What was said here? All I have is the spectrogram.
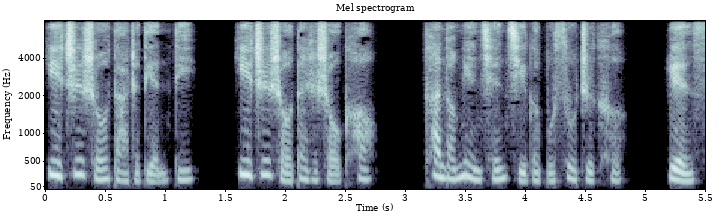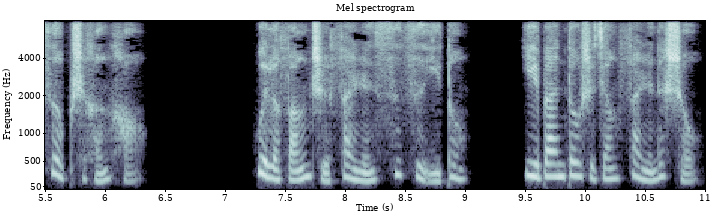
一只手打着点滴，一只手戴着手铐。看到面前几个不速之客，脸色不是很好。为了防止犯人私自移动，一般都是将犯人的手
